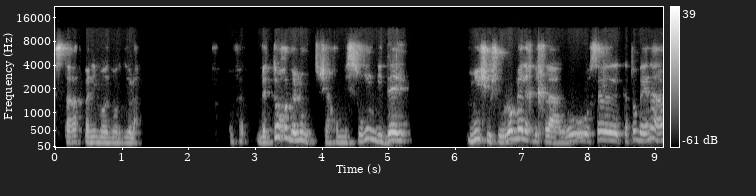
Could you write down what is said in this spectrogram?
הסתרת פנים מאוד מאוד גדולה. בתוך הגלות, שאנחנו מסורים בידי מישהו שהוא לא מלך בכלל, והוא עושה כתוב בעיניו,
